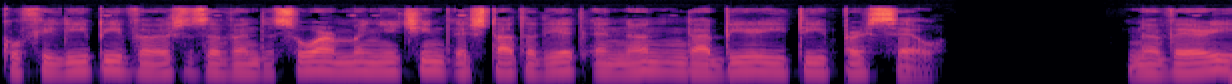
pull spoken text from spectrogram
ku Filipi V është zëvendësuar më njëqind e shtatëdhjetë e nëntë nga biri i tij Perseu. Në veri,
